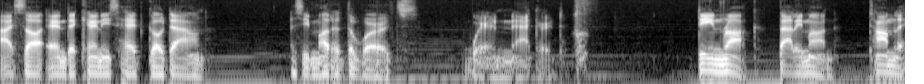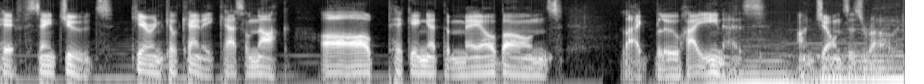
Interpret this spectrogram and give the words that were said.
I saw Enda Kenny's head go down as he muttered the words, We're knackered. Dean Rock, Ballymun, Tom Lahiff, St. Jude's, Kieran Kilkenny, Castleknock, all picking at the Mayo bones like blue hyenas on Jones's Road.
